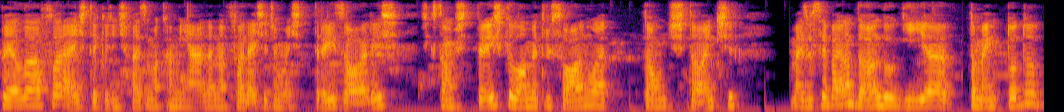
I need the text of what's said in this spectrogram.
pela floresta, que a gente faz uma caminhada na floresta de umas três horas. Acho que são uns três quilômetros só, não é tão distante. Mas você vai andando, o guia também todo,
